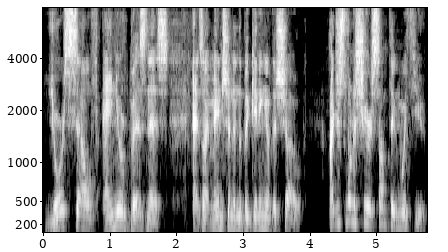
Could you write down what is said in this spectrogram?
yourself and your business, as I mentioned in the beginning of the show. I just want to share something with you.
